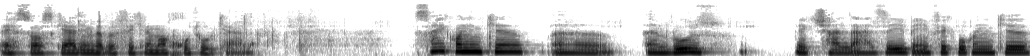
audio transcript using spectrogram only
احساس کردیم و به فکر ما خطور کردن. سعی کنیم که امروز یک چند لحظه به این فکر بکنیم که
